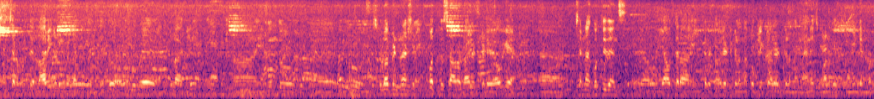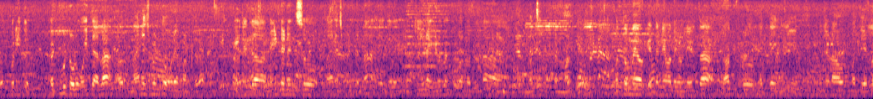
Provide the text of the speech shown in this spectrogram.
ಸಂಚಾರ ಮಾಡುತ್ತೆ ಲಾರಿಗಳು ಇವೆಲ್ಲ ಹೋಗುವಂಥದ್ದು ಅವ್ರಿಗೂ ಅನುಕೂಲ ಆಗಲಿ. ಇದೊಂದು ಇವರು ಸುಲಭ ಇಂಟರ್ನ್ಯಾಷನಲ್ ಇಪ್ಪತ್ತು ಸಾವಿರ ಟಾಯ್ಲೆಟ್ಗಳಿವೆ ಅವ್ರಿಗೆ ಆ, ಚೆನ್ನಾಗಿ ಗೊತ್ತಿದೆ ಅನ್ಸ್ ಯಾವ ಥರ ಈ ಥರ ಟಾಯ್ಲೆಟ್ಗಳನ್ನು, ಪಬ್ಲಿಕ್ ಟಾಯ್ಲೆಟ್ಗಳನ್ನು ಮ್ಯಾನೇಜ್ ಮಾಡಬೇಕು ಮೇಂಟೈನ್ ಮಾಡಬೇಕು, ಬರೀ ಇದು ಕಟ್ಬಿಟ್ಟು ಅವಳು ಹೋಯ್ತಾ ಇಲ್ಲ, ಅದು ಮ್ಯಾನೇಜ್ಮೆಂಟು ಅವರೇ ಮಾಡ್ತಾರೆ. ಅದರಿಂದ ಮೇಂಟೆನೆನ್ಸು ಮ್ಯಾನೇಜ್ಮೆಂಟನ್ನು ಕ್ಲೀನಾಗಿ ಇಡಬೇಕು ಅನ್ನೋದನ್ನು ಮನಸ್ಸಲ್ಲಿ ಇಟ್ಕೊಂಡು ಮಾಡ್ತೀವಿ ಮತ್ತೊಮ್ಮೆ ಅವ್ರಿಗೆ ಧನ್ಯವಾದಗಳನ್ನ ಹೇಳ್ತಾ, ಡಾಕ್ಟ್ರು ಮತ್ತು ಇಲ್ಲಿ ಮಂಜಣ್ಣ ಅವರು ಮತ್ತು ಎಲ್ಲ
